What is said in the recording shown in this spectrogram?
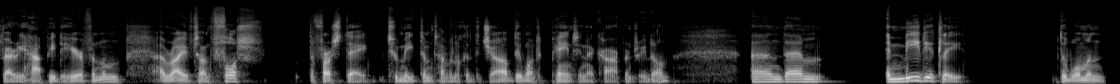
Very happy to hear from them. Arrived on foot the first day to meet them to have a look at the job. They wanted painting and carpentry done. And um, immediately the woman,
